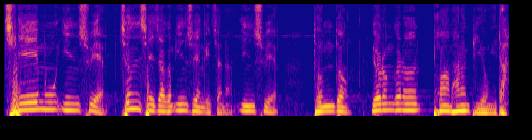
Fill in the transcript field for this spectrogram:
채무 인수액, 전세자금 인수액 거 있잖아. 인수액 등등 요런 거는 포함하는 비용이다.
